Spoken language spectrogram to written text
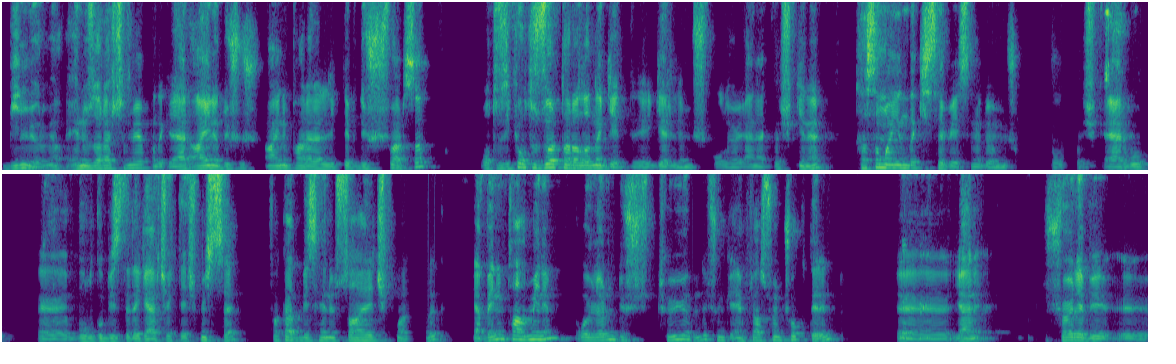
bilmiyorum henüz araştırma yapmadık. Eğer aynı düşüş, aynı paralellikte bir düşüş varsa 32-34 aralığına gerilemiş oluyor. Yani yaklaşık yine Kasım ayındaki seviyesine dönmüş. Eğer bu e, bulgu bizde de gerçekleşmişse fakat biz henüz sahaya çıkmadık. Ya benim tahminim oyların düştüğü yönünde çünkü enflasyon çok derin. E, yani şöyle bir e,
